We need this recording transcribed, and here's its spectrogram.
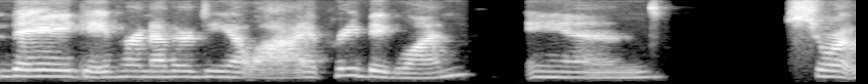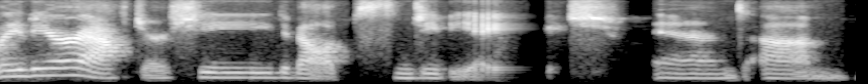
they gave her another DLI, a pretty big one. And shortly thereafter, she developed some GVH. And um,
